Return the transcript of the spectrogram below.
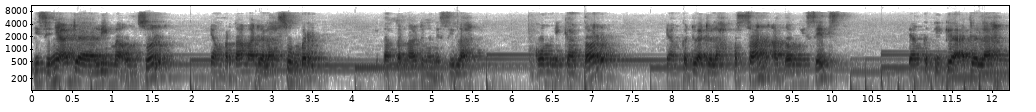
Di sini ada lima unsur. Yang pertama adalah sumber, kita kenal dengan istilah komunikator yang kedua adalah pesan atau message, yang ketiga adalah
